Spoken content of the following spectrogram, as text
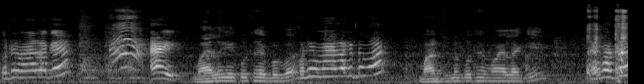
কোথায় মায়া লাগে? এই। মায়া লাগে কোথায় বাবা? কোথায় মায়া লাগে তোমার? মার জন্য কোথায় মায়া লাগে? দেখো তো?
